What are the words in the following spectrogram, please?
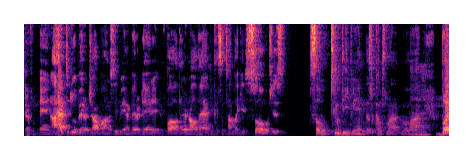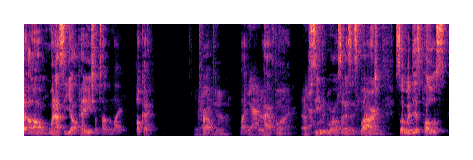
Definitely. And I have to do a better job, honestly, being a better dad and father and all that because sometimes I get so just so too deep in. That's what comes to my, my mind. Mhm. But um, when I see y'all page, sometimes I'm like, okay, Yeah. travel, Yeah. like Yeah. have fun, Absolutely. see the world. So that's inspiring. So with this post,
